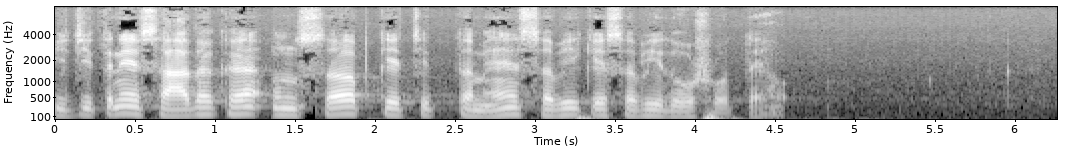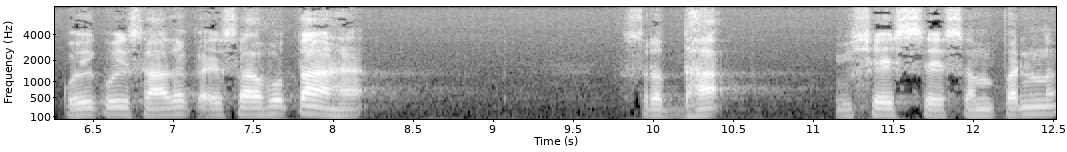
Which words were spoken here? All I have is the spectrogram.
कि जितने साधक हैं, उन सब के चित्त में सभी के सभी दोष होते हो। कोई कोई साधक ऐसा होता है, श्रद्धा विशेष से संपन्न,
